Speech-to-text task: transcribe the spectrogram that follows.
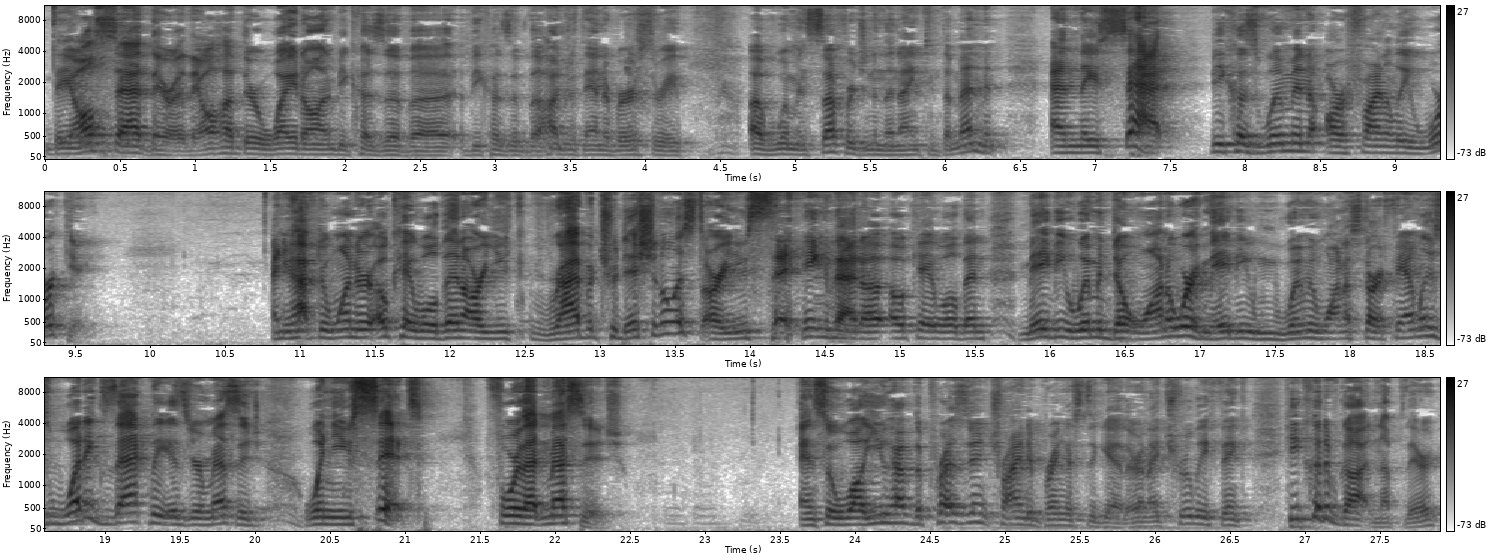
They all sat there. They all had their white on because of uh, because of the hundredth anniversary of women's suffrage and in the 19th Amendment, and they sat because women are finally working. And you have to wonder, okay, well then are you rabid traditionalist? Are you saying that, uh, okay, well then maybe women don't want to work, maybe women want to start families? What exactly is your message when you sit for that message? And so while you have the president trying to bring us together, and I truly think he could have gotten up there,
